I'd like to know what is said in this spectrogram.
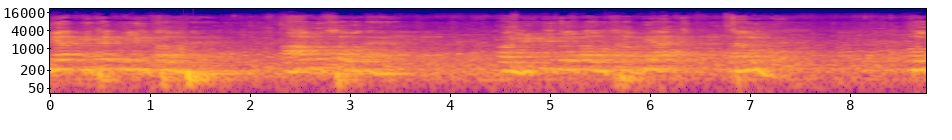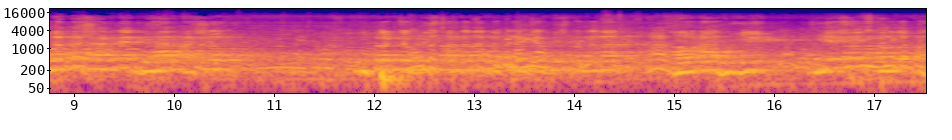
चोखा उत्सव या उत्सव होता है। है आम उत्सव होता है। और लिट्टी चोखा उत्सव भी आज चालू है। कोलकाता शहर में बिहार वासियों उत्तर चौबीस परगना, दक्षिण चौबीस परगना, हावड़ा, हुगली, ये सब स्थानों पर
